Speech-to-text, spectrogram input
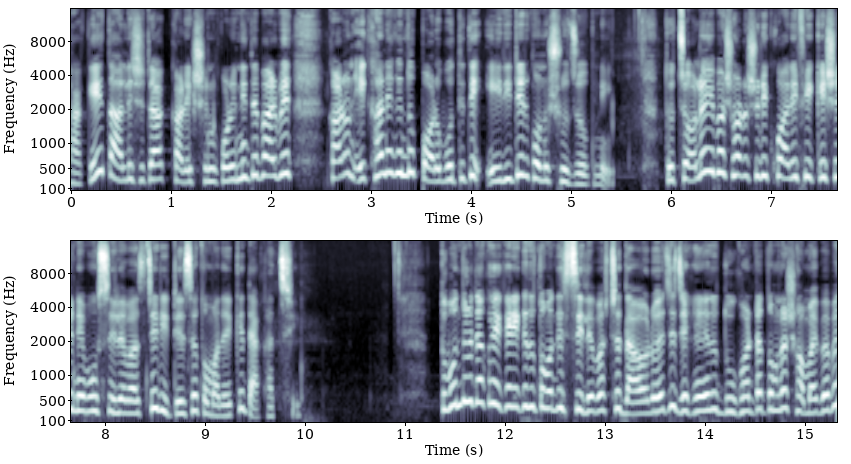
থাকে, তাহলে সেটা কারেকশন করে নিতে পারবে। কারণ এখানে কিন্তু পরবর্তীতে এডিটের কোনো সুযোগ নেই। তো চলো এবার সরাসরি কোয়ালিফিকেশন এবং সিলেবাসটি ডিটেলসে তোমাদেরকে দেখাচ্ছি। তো বন্ধুরা দেখো, এখানে কিন্তু তোমাদের সিলেবাসটা দেওয়া রয়েছে, যেখানে কিন্তু দু ঘণ্টা তোমরা সময় পাবে,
